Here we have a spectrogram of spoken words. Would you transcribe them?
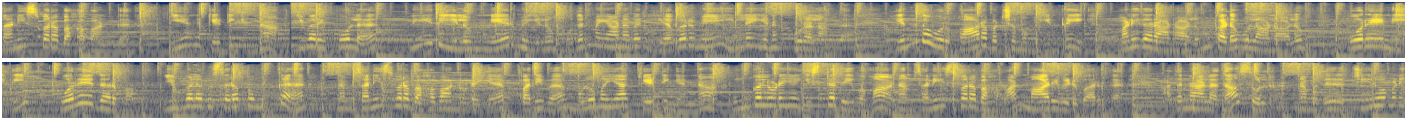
சனீஸ்வர பகவான்க. ஏன்னு கேட்டிங்கன்னா இவரை போல நீதியிலும் நேர்மையிலும் முதன்மையானவர் எவருமே இல்லை என கூறலாங்க. எந்த ஒரு பாரபட்சமும் இன்றி மனிதரானாலும் கடவுளானாலும் ஒரே நீதி ஒரே தர்மம். இவ்வளவு சிறப்புமிக்க நம் சனீஸ்வர பகவானுடைய பதிவை முழுமையா கேட்டீங்கன்னா உங்களுடைய இஷ்ட தெய்வமா நம் சனீஸ்வர பகவான் மாறிவிடுவாருங்க. அதனால தான் சொல்கிறேன் நமது ஜீரோமணி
